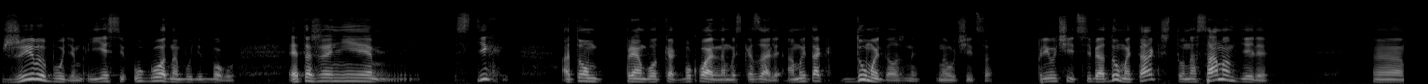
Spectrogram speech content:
живы будем, и если угодно будет Богу. Это же не стих о том, прям вот как буквально мы сказали, а мы так думать должны научиться. Приучить себя думать так, что на самом деле э,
